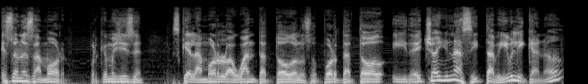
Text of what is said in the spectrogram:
eso no es amor, porque muchos dicen, es que el amor lo aguanta todo, lo soporta todo, y de hecho hay una cita bíblica, ¿no?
